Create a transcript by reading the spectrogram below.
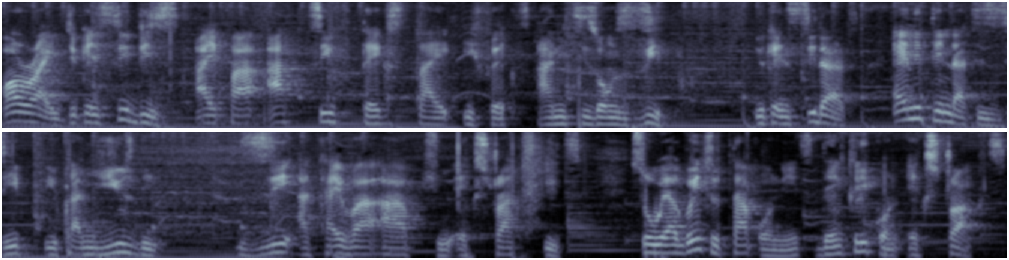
All right you can see this hyperactive text style effects and it is on zip you can see that anything that is zip, you can use the Z Archiver app to extract it. So we are going to tap on it, then click on extract.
